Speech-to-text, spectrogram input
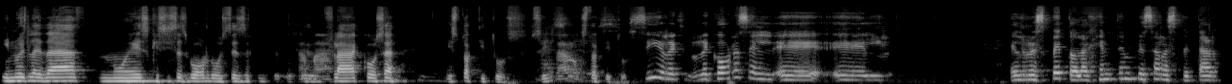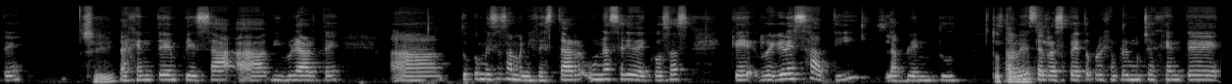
y no es la edad, no es que si estés gordo, estés eh, flaco, o sea, es tu actitud, ¿sí? Claro. Es tu actitud. Sí, recobras el, eh, el, el, respeto, la gente empieza a respetarte, sí. la gente empieza a vibrarte, tú comienzas a manifestar una serie de cosas que regresa a ti la plenitud, ¿sabes? El respeto, por ejemplo, hay mucha gente...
